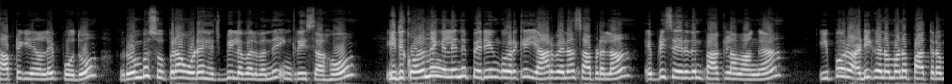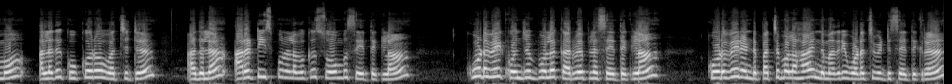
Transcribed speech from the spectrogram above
சாப்பிட்டீங்கனாலே போதும். ரொம்ப சூப்பராக உங்களோட ஹெச்பி லெவல் வந்து இன்க்ரீஸ் ஆகும். இது குழந்தைங்கள்லேருந்து பெரியவங்க வரைக்கும் யார் வேணால் சாப்பிடலாம். எப்படி செய்கிறதுன்னு பார்க்கலாம் வாங்க. இப்போ ஒரு அடிகனமான பாத்திரமோ அல்லது குக்கரோ வச்சுட்டு அதில் அரை டீஸ்பூன் அளவுக்கு சோம்பு சேர்த்துக்கலாம். கூடவே கொஞ்சம் போல் கருவேப்பிலை சேர்த்துக்கலாம். கூடவே ரெண்டு பச்சை மிளகா இந்த மாதிரி உடச்சி விட்டு சேர்த்துக்கிறேன்.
